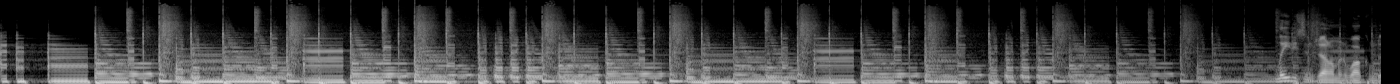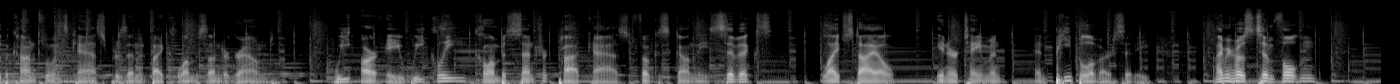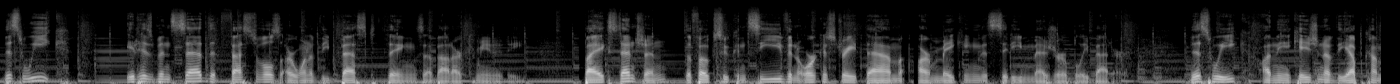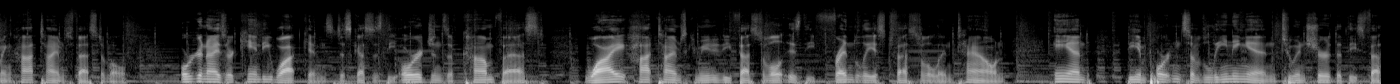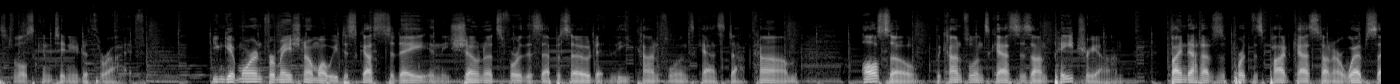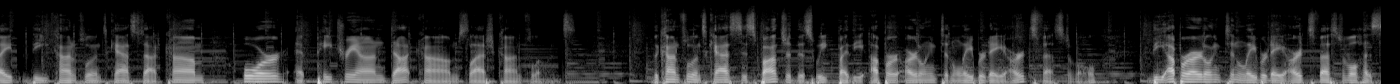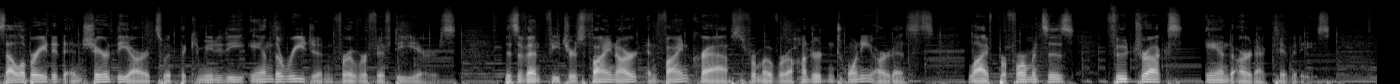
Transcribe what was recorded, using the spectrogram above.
Ladies and gentlemen, welcome to the Confluence Cast presented by Columbus Underground. We are a weekly Columbus centric podcast focusing on the civics, lifestyle, entertainment, and people of our city. I'm your host, Tim Fulton. This week, it has been said that festivals are one of the best things about our community. By extension, the folks who conceive and orchestrate them are making the city measurably better. This week, on the occasion of the upcoming Hot Times Festival, organizer Candy Watkins discusses the origins of ComFest, why Hot Times Community Festival is the friendliest festival in town, and the importance of leaning in to ensure that these festivals continue to thrive. You can get more information on what we discussed today in the show notes for this episode at theconfluencecast.com. Also, the Confluence Cast is on Patreon Find out how to support this podcast on our website, theconfluencecast.com, or at patreon.com slash confluence. The Confluence Cast is sponsored this week by the Upper Arlington Labor Day Arts Festival. The Upper Arlington Labor Day Arts Festival has celebrated and shared the arts with the community and the region for over 50 years. This event features fine art and fine crafts from over 120 artists, live performances, food trucks, and art activities.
